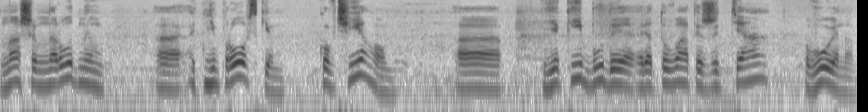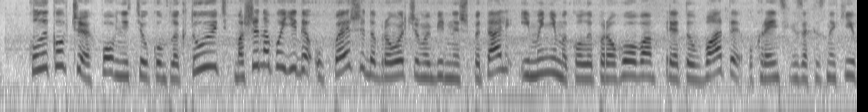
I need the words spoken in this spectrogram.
нашим народним е, дніпровським ковчегом, який буде рятувати життя воїнам. Коли ковчег повністю укомплектують, машина поїде у перший добровольчий мобільний шпиталь імені Миколи Пирогова рятувати українських захисників.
